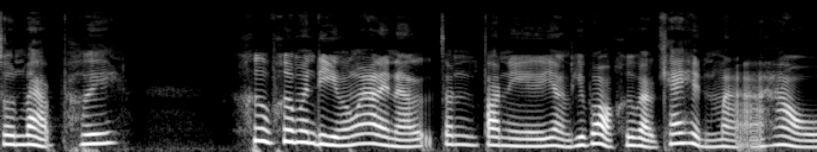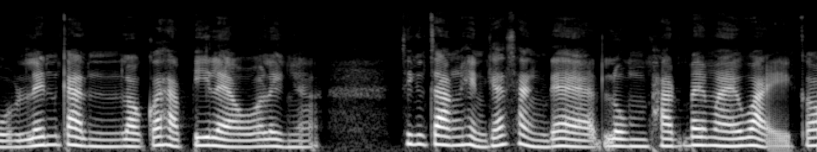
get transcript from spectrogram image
จนแบบเฮ้ยคือเพื่อมันดีมากๆเลยนะ จนตอนนี้อย่างที่บอกคือแบบแค่เห็นหมาเห่าเล่นกัน เราก็ happy แล้วอะไรเงี้ย จริงจังเห็นแค่แสงแดด ลมพัดใบไม้ไหวก็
